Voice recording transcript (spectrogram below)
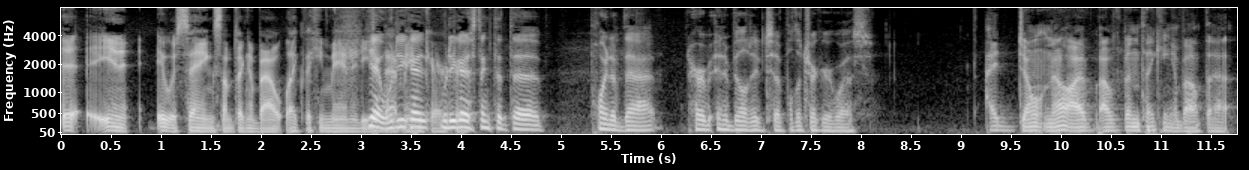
It, in, it was saying something about like the humanity. Yeah, of what do you guys character. what do you guys think that the point of that her inability to pull the trigger was? I don't know. I've I've been thinking about that.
